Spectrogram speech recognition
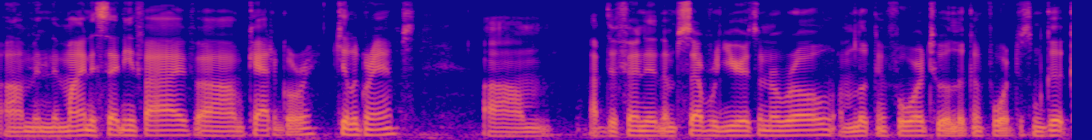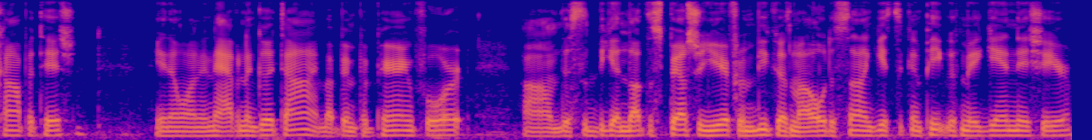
um, in the minus 75 um, category kilograms. Um, I've defended them several years in a row. I'm looking forward to it. Looking forward to some good competition, you know, and, and having a good time. I've been preparing for it. Um, this will be another special year for me because my oldest son gets to compete with me again this year.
